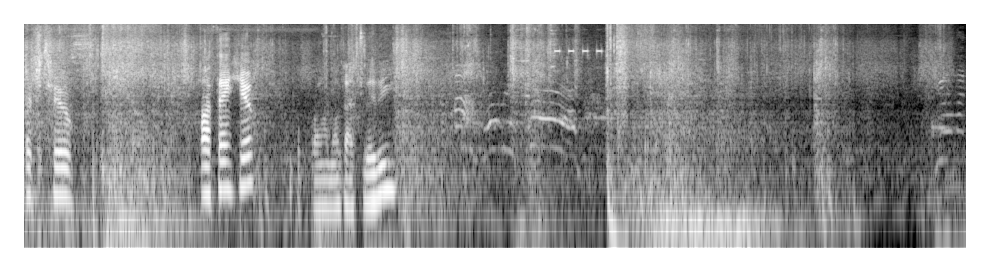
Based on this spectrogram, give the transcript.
There's two. Oh, thank you. No problem, I got baby. Human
